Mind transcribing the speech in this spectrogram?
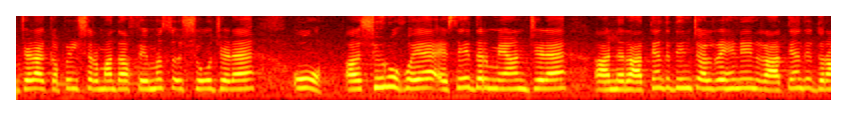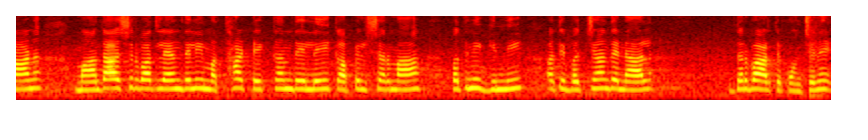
ਜਿਹੜਾ ਕਪਿਲ ਸ਼ਰਮਾ ਦਾ ਫੇਮਸ ਸ਼ੋਅ ਜਿਹੜਾ ਹੈ, ਉਹ ਸ਼ੁਰੂ ਹੋਇਆ ਹੈ। ਇਸੇ ਦਰਮਿਆਨ ਜਿਹੜਾ ਨਰਾਤਿਆਂ ਦੇ ਦਿਨ ਚੱਲ ਰਹੇ ਨੇ ਨਰਾਤਿਆਂ ਦੇ ਦੌਰਾਨ ਮਾਂ ਦਾ ਆਸ਼ੀਰਵਾਦ ਲੈਣ ਦੇ ਲਈ ਮੱਥਾ ਟੇਕਣ ਦੇ ਲਈ ਕਪਿਲ ਸ਼ਰਮਾ, ਪਤਨੀ ਗਿੰਨੀ ਅਤੇ ਬੱਚਿਆਂ ਦੇ ਨਾਲ ਦਰਬਾਰ ਤੇ ਪਹੁੰਚੇ ਨੇ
